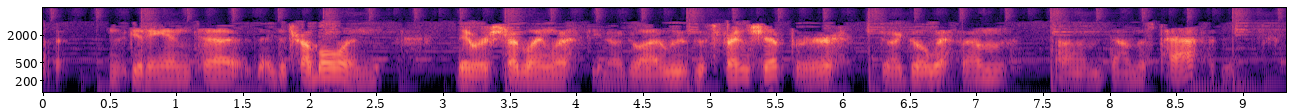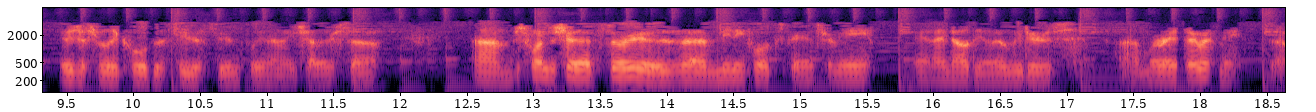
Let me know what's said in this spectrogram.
uh, getting into into trouble, and they were struggling with, you know, do I lose this friendship or do I go with them um, down this path? And it was just really cool to see the students lean on each other. So um, just wanted to share that story. It was a meaningful experience for me, and I know the other leaders um, were right there with me. So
